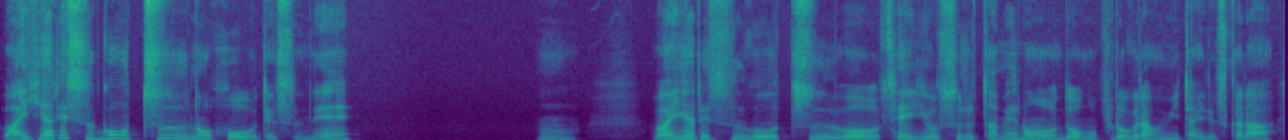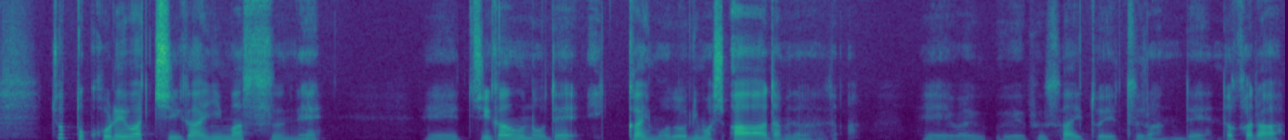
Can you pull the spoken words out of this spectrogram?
ワイヤレス GO2 の方ですね。うん。ワイヤレス GO2 を制御するためのどうもプログラムみたいですからちょっとこれは違いますね、えー、違うので一回戻りましょう。ああダメだダメだ。えー、ウェブサイト閲覧で。だから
